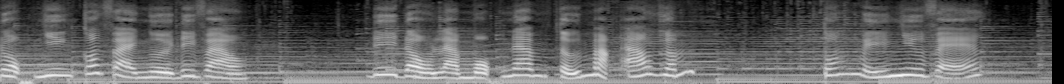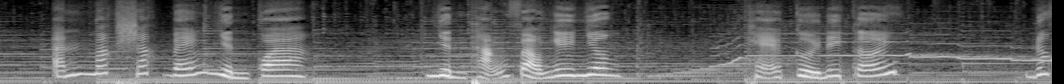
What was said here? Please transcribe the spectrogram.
Đột nhiên có vài người đi vào. Đi đầu là một nam tử mặc áo gấm Tuấn Mỹ như vẻ Ánh mắt sắc bén nhìn qua. Nhìn thẳng vào nghi nhân. Khẽ cười đi tới. Đức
